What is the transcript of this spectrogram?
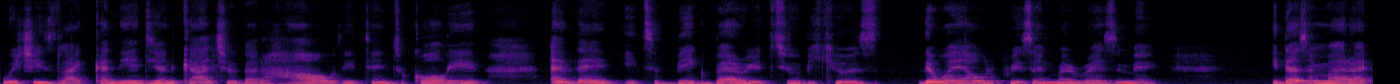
which is like canadian culture that how they tend to call it and then it's a big barrier too because the way i will present my resume it doesn't matter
